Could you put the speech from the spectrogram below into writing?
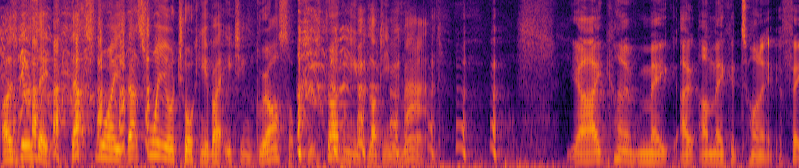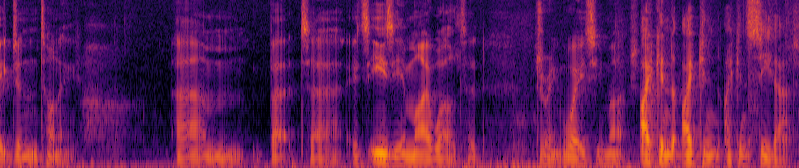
I was going to say that's why that's why you're talking about eating grasshoppers. It's driving you bloody mad. Yeah, I kind of make. I, I'll make a tonic, a fake gin and tonic. Um, but uh, it's easy in my world to drink way too much. I can I can I can see that.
